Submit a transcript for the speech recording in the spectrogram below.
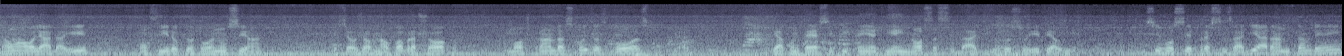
Dá uma olhada aí, confira o que eu estou anunciando. Esse é o jornal Cobra Choca mostrando as coisas boas que, que acontece que tem aqui em nossa cidade de Uruçuí, Piauí. E se você precisar de arame também,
